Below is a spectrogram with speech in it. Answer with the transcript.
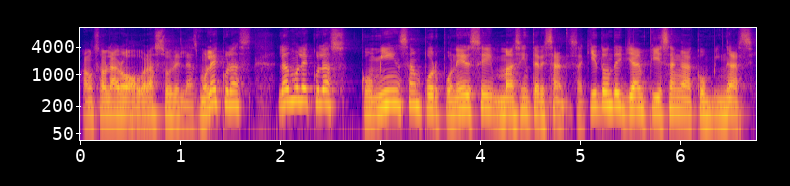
Vamos a hablar ahora sobre las moléculas. Las moléculas comienzan por ponerse más interesantes. Aquí es donde ya empiezan a combinarse.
